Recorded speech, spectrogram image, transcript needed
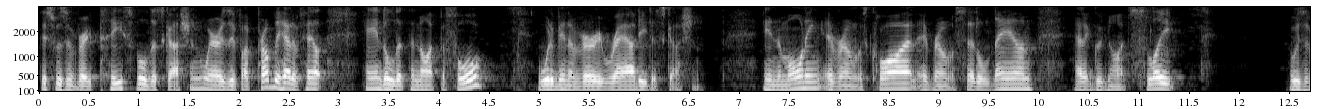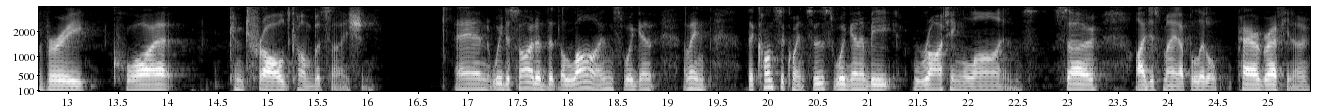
this was a very peaceful discussion. Whereas if I probably had have handled it the night before, it would have been a very rowdy discussion. In the morning, everyone was quiet, everyone was settled down, had a good night's sleep. It was a very quiet, controlled conversation. And we decided that the lines were going to, I mean, the consequences were going to be writing lines. So I just made up a little paragraph, you know,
